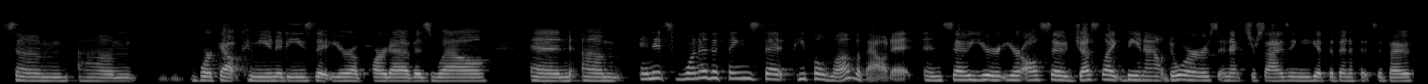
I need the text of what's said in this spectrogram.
some um, workout communities that you're a part of as well and um, and it's one of the things that people love about it and so you're you're also just like being outdoors and exercising you get the benefits of both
